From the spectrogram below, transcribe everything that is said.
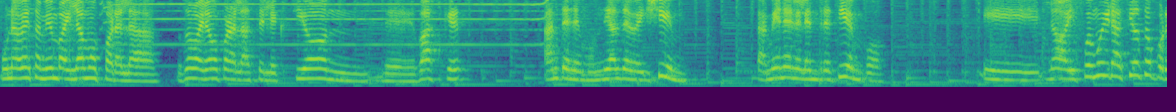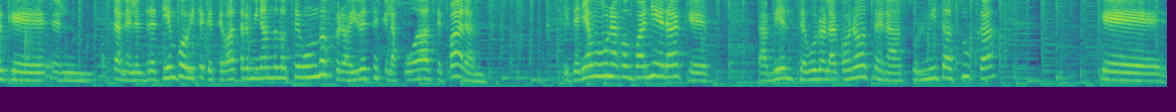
una vez también bailamos para la, nosotros bailamos para la selección de básquet antes del Mundial de Beijing, también en el entretiempo. Y no, y fue muy gracioso porque o sea, en el entretiempo viste que se va terminando los segundos, pero hay veces que las jugadas se paran. Y teníamos una compañera que también seguro la conocen, a Zulmita Azuka, que,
